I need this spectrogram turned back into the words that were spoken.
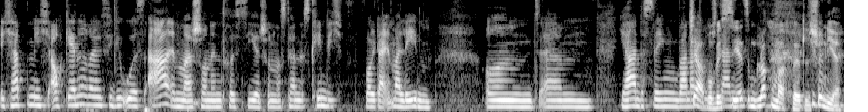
Ich habe mich auch generell für die USA immer schon interessiert, schon als kleines Kind. Ich wollte da immer leben. Und ähm, ja, deswegen war natürlich tja, wo bist du jetzt im Glockenbachviertel? Schön hier.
